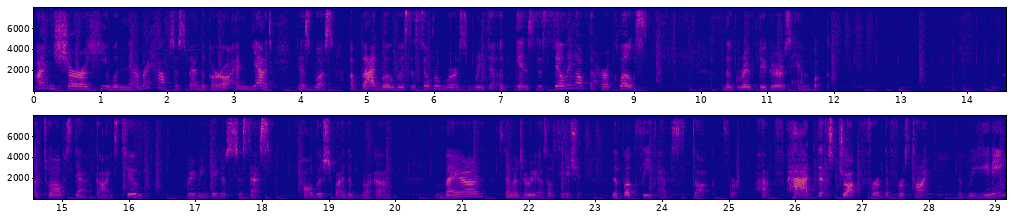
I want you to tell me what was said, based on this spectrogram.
I'm sure he would never have suspected the girl, and yet this was a black book with the silver words written against the ceiling of the, her clothes. The Gravedigger's Handbook. A 12 step guide to Gravedigger's Success published by the uh, Cemetery Association. The book thief had struck for have had struck for the first time the beginning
